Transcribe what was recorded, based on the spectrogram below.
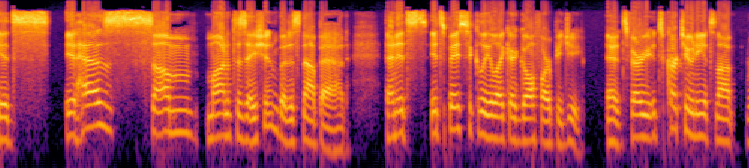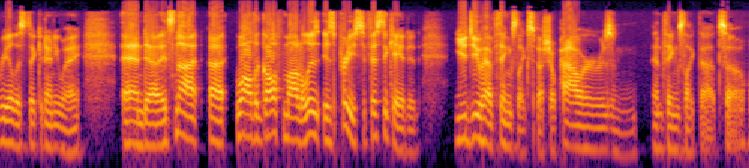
it's it has some monetization, but it's not bad, and it's it's basically like a golf RPG. And it's very it's cartoony. It's not realistic in any way, and uh, it's not. Uh, while the golf model is is pretty sophisticated, you do have things like special powers and and things like that. So,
